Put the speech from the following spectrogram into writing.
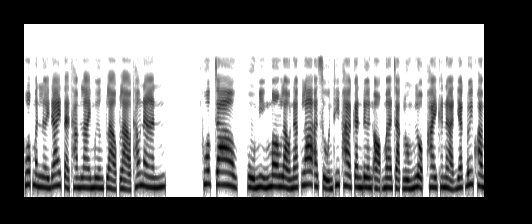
พวกมันเลยได้แต่ทำลายเมืองเปล่าๆเท่านั้น พวกเจ้า หูหมิงมองเหล่านักล่าอสูรที่พากันเดินออกมาจากหลุมหลบภัยขนาดยักษ์ด้วยความ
